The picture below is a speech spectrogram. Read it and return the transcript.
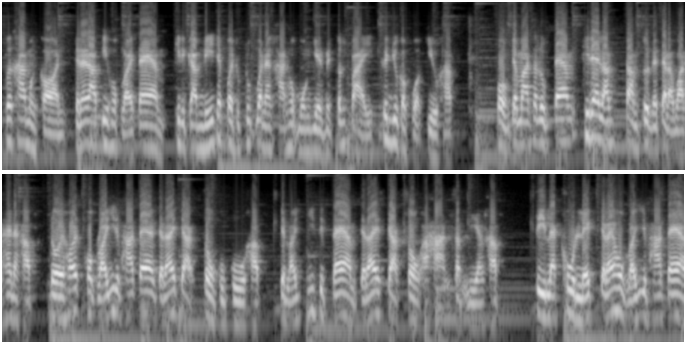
เพื่อฆ่ามังกร จะได้รับอีก 600 แต้ม กิจกรรมนี้จะเปิดทุกๆ วันอังคาร6โมงเย็นเป็นต้นไป ขึ้นอยู่กับหัวกิลครับ ผมจะมาสรุปแต้มที่ได้รับต่ำสุดในแต่ละวันให้นะครับ โดย625 แต้มจะได้จากส่งกูกูครับ 720 แต้มจะได้จากส่งอาหารสัตว์เลี้ยงครับตีแลคคูณเล็กจะได้ 625 แต้ม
